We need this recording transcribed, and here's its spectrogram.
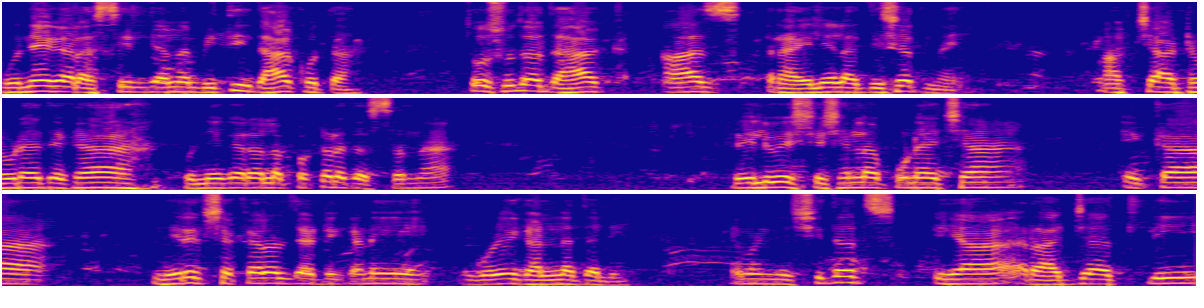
गुन्हेगार असतील त्यांना भीती धाक होता तो सुद्धा धाक आज राहिलेला दिसत नाही. मागच्या आठवड्यात एका गुन्हेगाराला पकडत असताना रेल्वे स्टेशनला पुण्याच्या एका निरीक्षकाला त्या ठिकाणी गोळे घालण्यात आले. त्यामुळे निश्चितच ह्या राज्यातली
